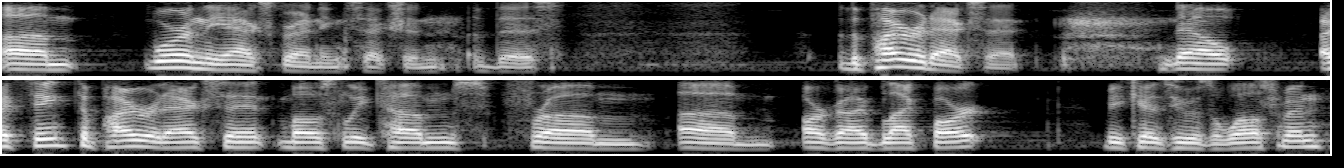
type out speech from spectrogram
Um, we're in the axe grinding section of this. the pirate accent. Now, I think the pirate accent mostly comes from um, our guy Black Bart because he was a Welshman.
